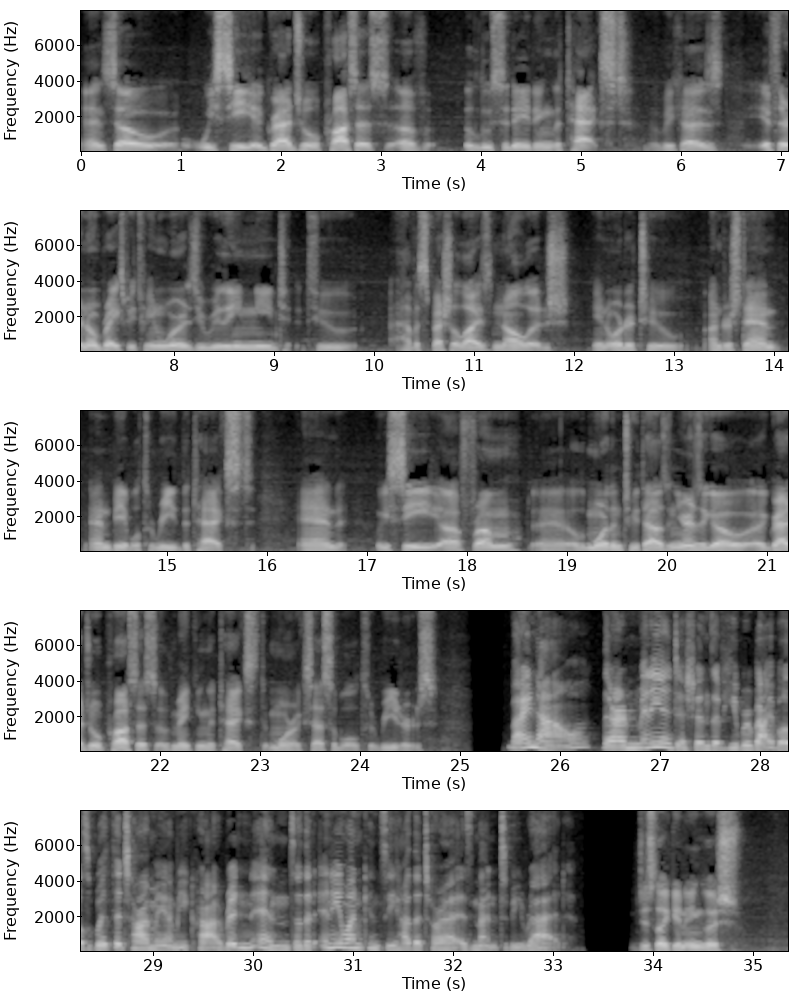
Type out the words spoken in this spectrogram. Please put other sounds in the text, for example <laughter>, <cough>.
And so we see a gradual process of elucidating the text because if there are no breaks between words, you really need to have a specialized knowledge in order to understand and be able to read the text. And we see uh, from uh, more than 2,000 years ago a gradual process of making the text more accessible to readers. By now, there are many editions of Hebrew Bibles with the Ta'amei HaMikra written in so that anyone can see how the Torah is meant to be read just like in English,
